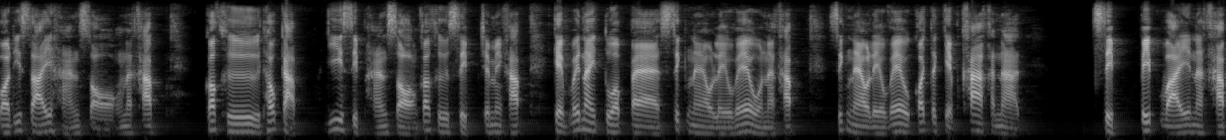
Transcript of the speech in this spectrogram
บอดี้ไซส์หาร2นะครับก็คือเท่ากับ 20 หาร 2 ก็คือ 10 ใช่ไหมครับ เก็บไว้ในตัวแปร signal level นะครับ signal level ก็จะเก็บค่าขนาด 10 ปิ๊บไว้นะครับ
